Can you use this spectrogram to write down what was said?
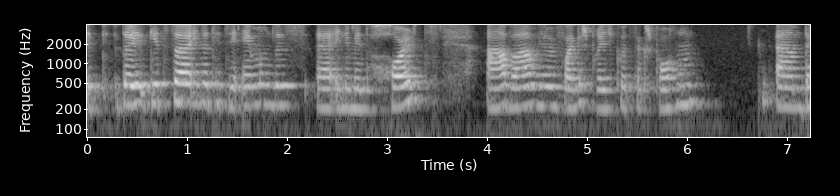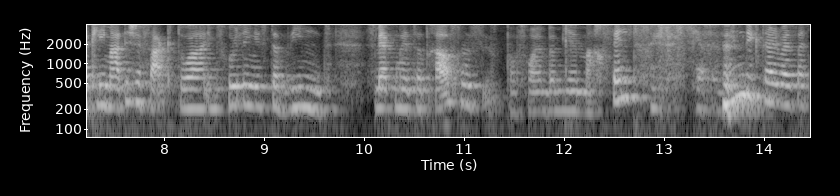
da geht es da in der TCM um das äh, Element Holz, aber wir haben im Vorgespräch kurz gesprochen, ähm, der klimatische Faktor im Frühling ist der Wind. Das merkt man jetzt da draußen, das, vor allem bei mir im Machfeld, ist es sehr, sehr windig teilweise.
